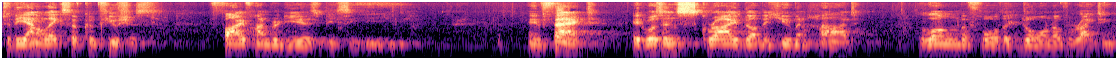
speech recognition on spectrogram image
to the Analects of Confucius, 500 years BCE. In fact, it was inscribed on the human heart long before the dawn of writing.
